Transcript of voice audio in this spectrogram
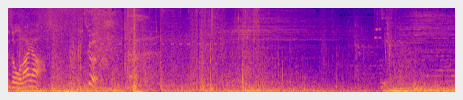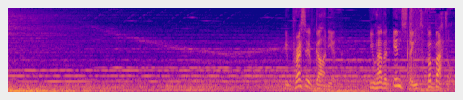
Is all I ask. Good. Impressive, Guardian. You have an instinct for battle.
